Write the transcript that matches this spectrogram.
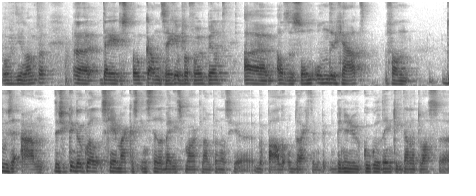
over die lampen. Dat je dus ook kan zeggen, bijvoorbeeld, eh, als de zon ondergaat, van doe ze aan. Dus je kunt ook wel schema's instellen bij die smartlampen als je bepaalde opdrachten binnen je Google, denk ik dat het was, eh,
